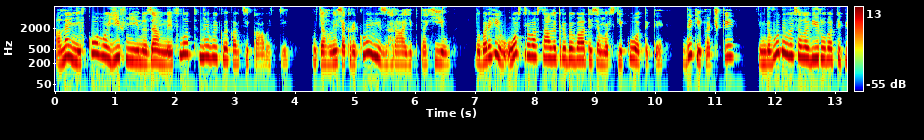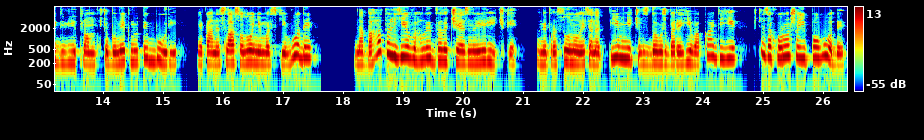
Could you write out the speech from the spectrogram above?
але ні в кого їхній іноземний флот не викликав цікавості. Потяглися крикливі зграї птахів. До берегів острова стали прибиватися морські котики, дикі качки, Тім доводилося лавірувати під вітром, щоб уникнути бурі, яка несла солоні морські води на багато льїв глиб величезної річки. Вони просунулися на північ вздовж берегів Акадії ще за хорошої погоди.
